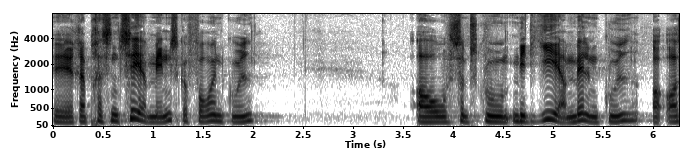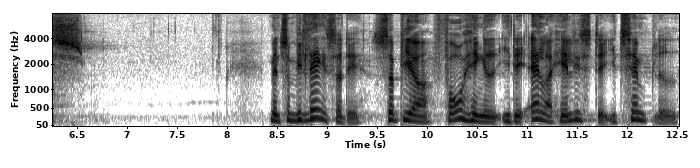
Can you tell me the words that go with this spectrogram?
øh, repræsentere mennesker foran Gud, og som skulle mediere mellem Gud og os. Men som vi læser det, så bliver forhænget i det allerhelligste i templet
